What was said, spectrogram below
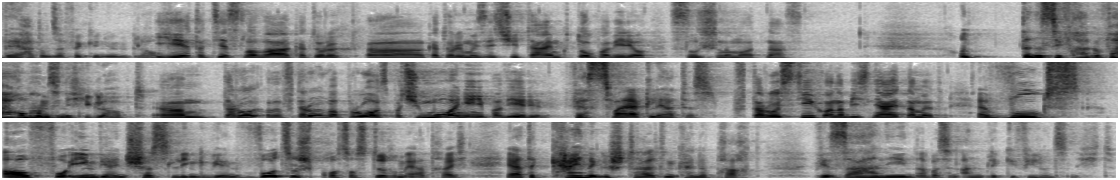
Wer hat unserer Verkündigung geglaubt? И это те слова, которых, э, которые мы здесь читаем. Кто поверил слышанному от нас? Und dann ist die Frage, warum haben sie nicht geglaubt? Эм, Второй, э, второй вопрос, почему они не поверили? Vers 2 erklärt es. Второй стих, он объясняет нам это. Er wuchs auf vor ihm wie ein Schössling, wie ein Wurzelspross aus dürrem Erdreich. Er hatte keine Gestalt und keine Pracht. Wir sahen ihn, aber sein Anblick gefiel uns nicht.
